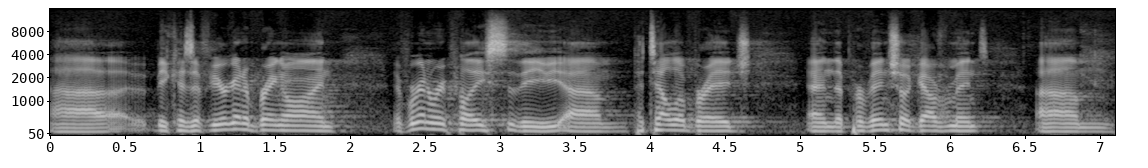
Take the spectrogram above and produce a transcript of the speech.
Uh, because if you're going to bring on, if we're going to replace the um, Pattullo Bridge, and the provincial government um,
